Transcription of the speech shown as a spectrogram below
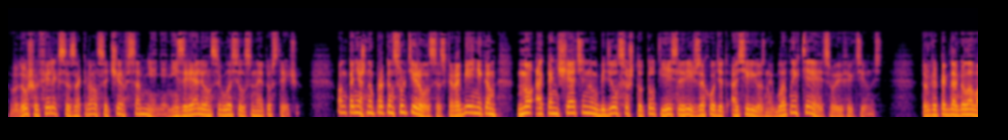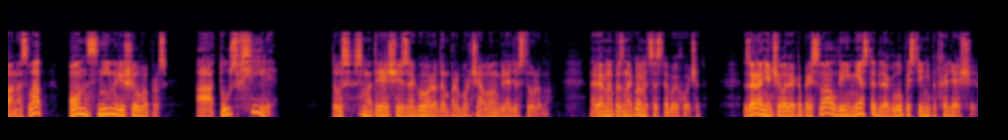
В душу Феликса закрался червь сомнения, не зря ли он согласился на эту встречу. Он, конечно, проконсультировался с Коробейником, но окончательно убедился, что тот, если речь заходит о серьезных блатных, теряет свою эффективность. Только когда голова наслаб, он с ним решил вопрос. А туз в силе? Туз, смотрящий за городом, пробурчал он, глядя в сторону. Наверное, познакомиться с тобой хочет. Заранее человека прислал, да и место для глупости неподходящее.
